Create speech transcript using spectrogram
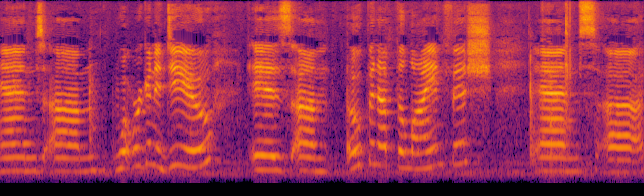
And um, what we're going to do is um, open up the lionfish and uh,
